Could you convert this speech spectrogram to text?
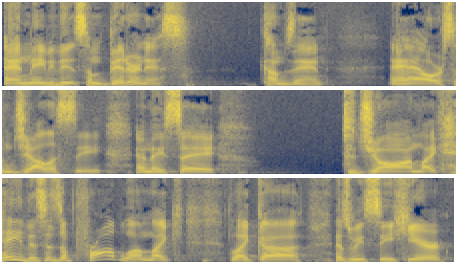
And maybe some bitterness comes in or some jealousy. And they say to John, like, hey, this is a problem. Like, like uh, as we see here,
